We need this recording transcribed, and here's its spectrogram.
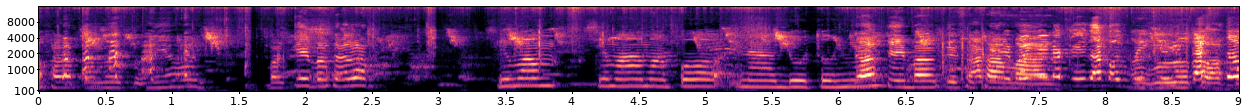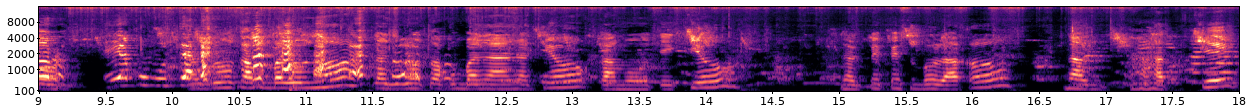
Masarap ang luto niya. hoy. Marke, masarap. Si mam si mama po nagluto niya. Dati Marke sa kamal. Nakita ko ang video ni Nagluto Pastor. ako. Kaya pumunta. Nagluto ako baluno. Nagluto ako banana kyo. Kamuti kyo. Nagpipesbol ako. Nag-hot cake.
